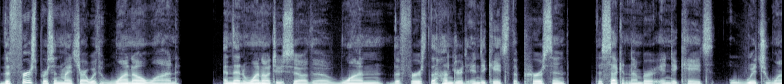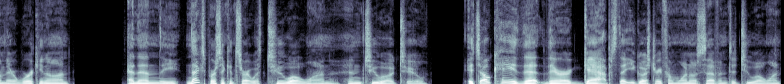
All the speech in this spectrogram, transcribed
the first person might start with 101 and then 102. So the one, the first, the 100 indicates the person. The second number indicates which one they're working on. And then the next person can start with 201 and 202. It's okay that there are gaps that you go straight from 107 to 201.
